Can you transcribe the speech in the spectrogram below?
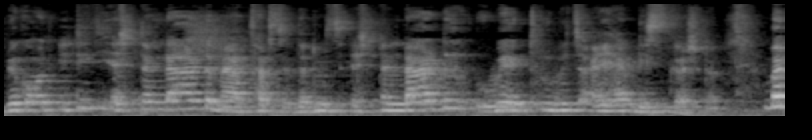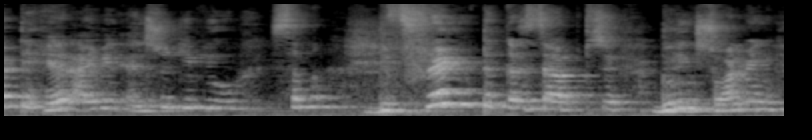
Because it is a standard methods that means a standard way through which I have discussed. But here I will also give you some different concepts during solving.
